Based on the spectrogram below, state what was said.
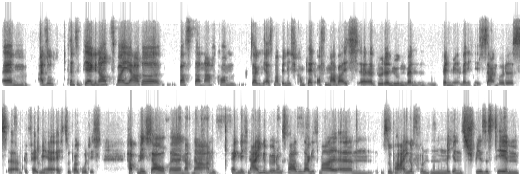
Ähm, also prinzipiell genau zwei Jahre. Was danach kommt, sage ich erstmal, bin ich komplett offen, aber ich äh, würde lügen, wenn, wenn, mir, wenn ich nicht sagen würde, es äh, gefällt mir echt super gut. Ich habe mich auch äh, nach einer anfänglichen Eingewöhnungsphase, sage ich mal, ähm, super eingefunden, mich ins Spielsystem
